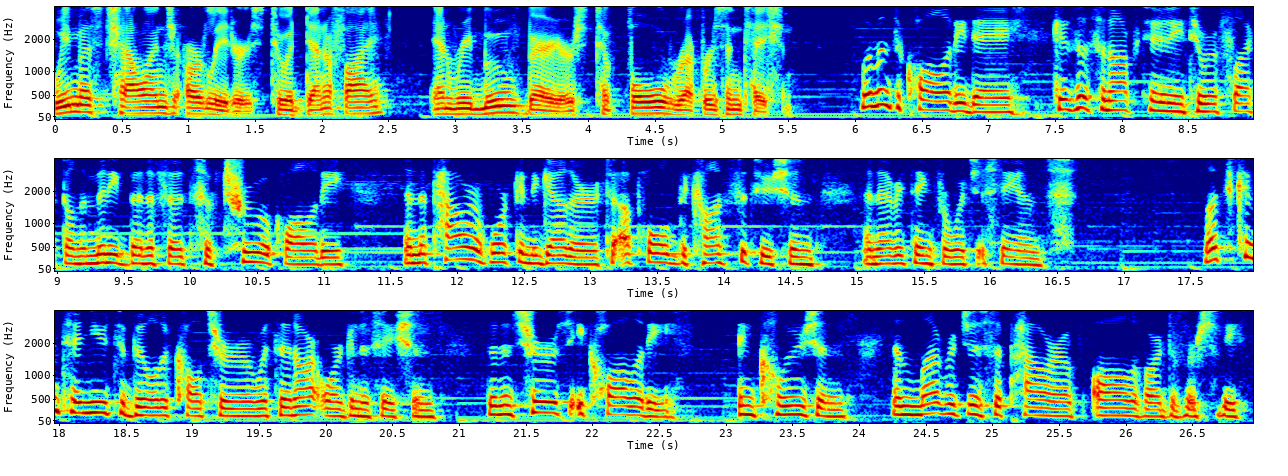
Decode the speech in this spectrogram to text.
We must challenge our leaders to identify and remove barriers to full representation. Women's Equality Day gives us an opportunity to reflect on the many benefits of true equality and the power of working together to uphold the Constitution and everything for which it stands. Let's continue to build a culture within our organization that ensures equality, inclusion, and leverages the power of all of our diversity.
